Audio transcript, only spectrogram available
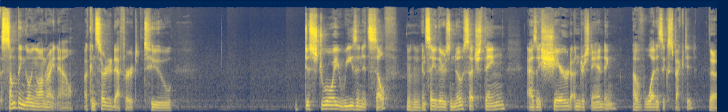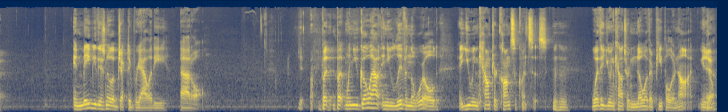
something going on right now, a concerted effort to destroy reason itself mm-hmm. and say there's no such thing as a shared understanding of what is expected. Yeah. And maybe there's no objective reality at all. Yeah. But but when you go out and you live in the world, uh, you encounter consequences, mm-hmm. whether you encounter no other people or not. You know. Yeah.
